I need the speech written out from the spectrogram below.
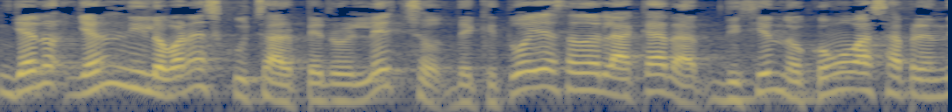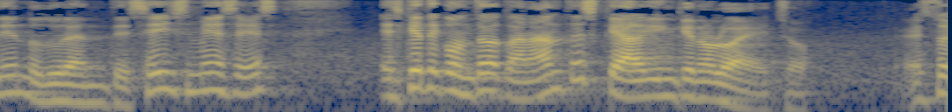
ya, no, ya ni lo van a escuchar, pero el hecho de que tú hayas dado la cara diciendo cómo vas aprendiendo durante seis meses, es que te contratan antes que alguien que no lo ha hecho. Esto,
